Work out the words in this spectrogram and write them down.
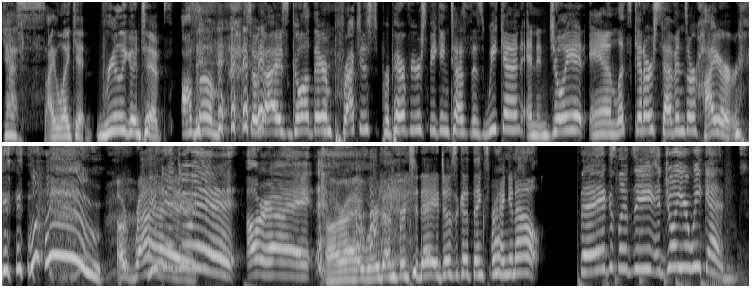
Yes, I like it. Really good tips. Awesome. so guys, go out there and practice, prepare for your speaking test this weekend and enjoy it. And let's get our sevens or higher. Woo! All right. You can do it. All right. All right. We're done for today. Jessica, thanks for hanging out. Thanks, Lindsay. Enjoy your weekend.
